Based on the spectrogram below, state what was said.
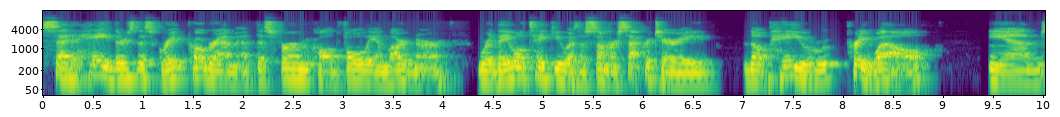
said, Hey, there's this great program at this firm called Foley and Lardner where they will take you as a summer secretary. They'll pay you pretty well. And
